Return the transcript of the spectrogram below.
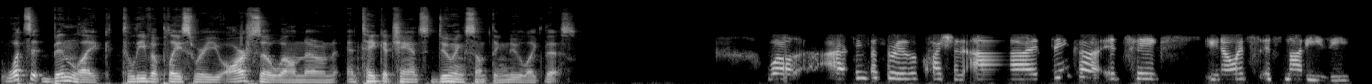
what's it been like to leave a place where you are so well known and take a chance doing something new like this? Well, I think that's a really good question. I, I think uh, it takes, you know, it's it's not easy,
